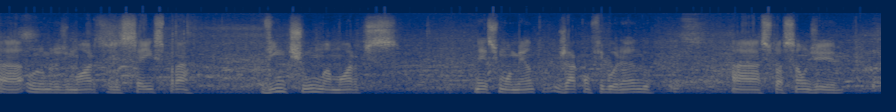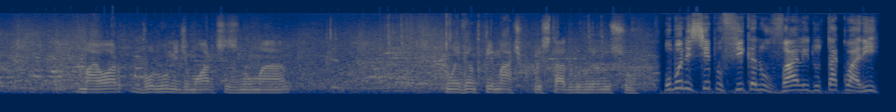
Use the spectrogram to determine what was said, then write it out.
uh, o número de mortes de 6 para 21 mortes neste momento, já configurando a situação de maior volume de mortes numa, num evento climático para o estado do Rio Grande do Sul. O município fica no Vale do Taquari,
